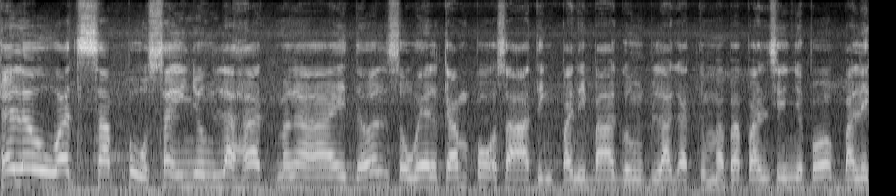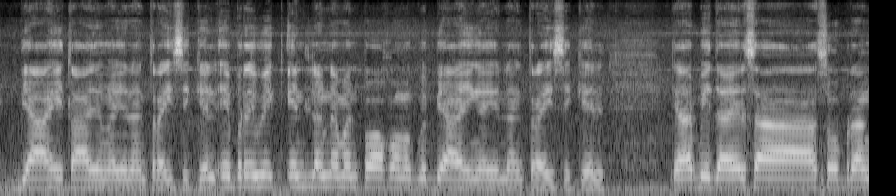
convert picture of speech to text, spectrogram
Hello, what's up po sa inyong lahat mga idol? So welcome po sa ating panibagong vlog at kung mapapansin nyo po, balik biyahe tayo ngayon ng tricycle. Every weekend lang naman po ako magbibiyahe ngayon ng tricycle. Grabe dahil sa sobrang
